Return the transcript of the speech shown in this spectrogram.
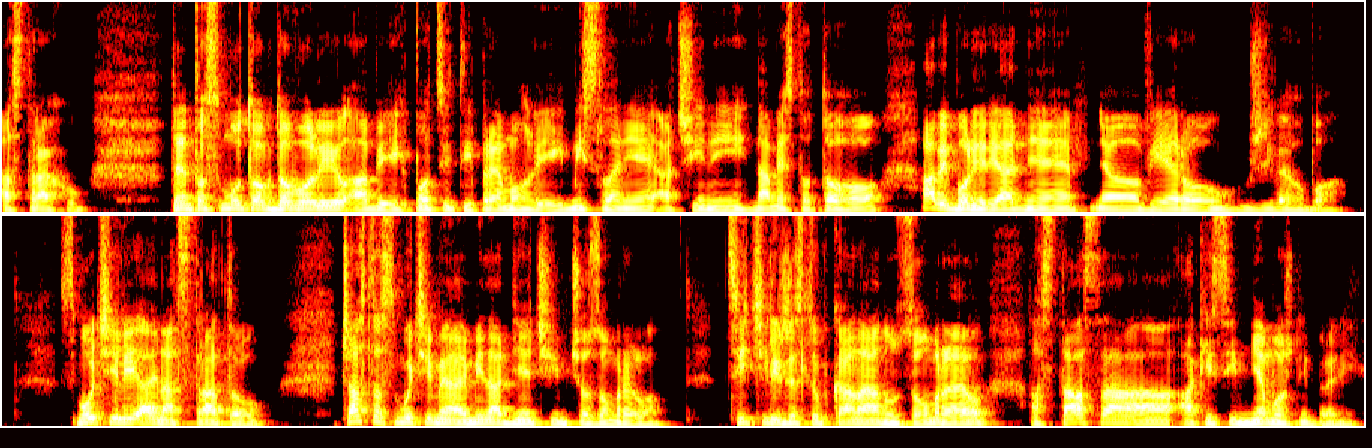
a strachu. Tento smutok dovolil, aby ich pocity premohli ich myslenie a činy, namiesto toho, aby boli riadne e, vierou v živého Boha. Smutili aj nad stratou. Často smutíme aj my nad niečím, čo zomrelo. Cítili, že sľub Kanánu zomrel a stal sa akýsi nemožným pre nich.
